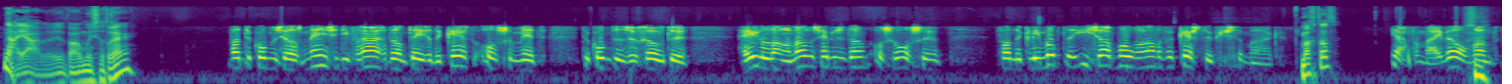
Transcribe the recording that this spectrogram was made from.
Nou ja, waarom is dat raar? Want er komen zelfs mensen die vragen dan tegen de kerst of ze met... Er komt een zo'n grote, hele lange ladders hebben ze dan... Of ze, of ze van de klimop iets af mogen halen voor kerststukjes te maken. Mag dat? Ja, van mij wel, want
